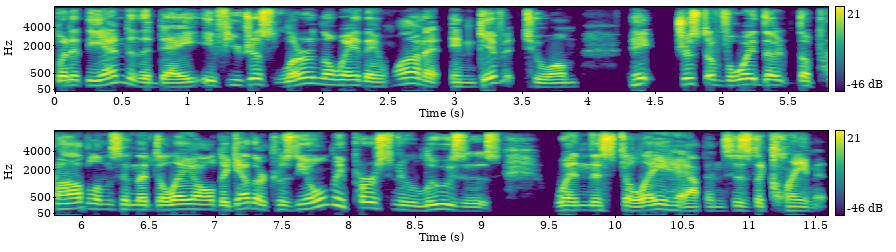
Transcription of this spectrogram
But at the end of the day, if you just learn the way they want it and give it to them, hey, just avoid the, the problems and the delay altogether because the only person who loses when this delay happens is the claimant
